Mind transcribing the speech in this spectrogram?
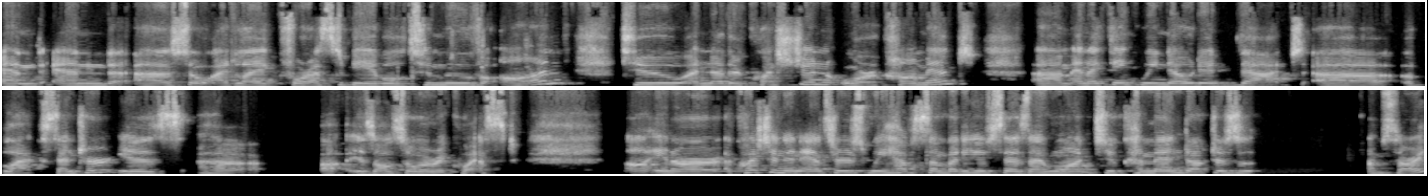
and and uh, so I'd like for us to be able to move on to another question or comment. Um, and I think we noted that uh, a Black Center is uh, uh is also a request. Uh, in our question and answers, we have somebody who says, "I want to commend Dr. Z- I'm sorry.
